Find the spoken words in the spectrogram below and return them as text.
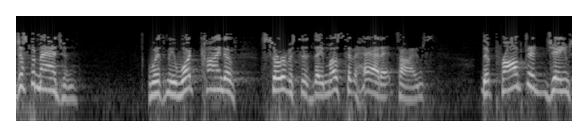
Just imagine with me what kind of services they must have had at times that prompted James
